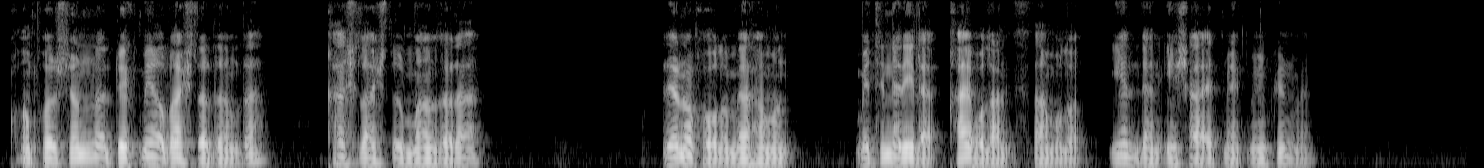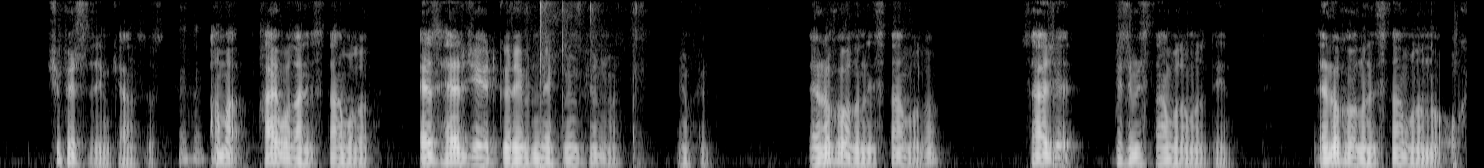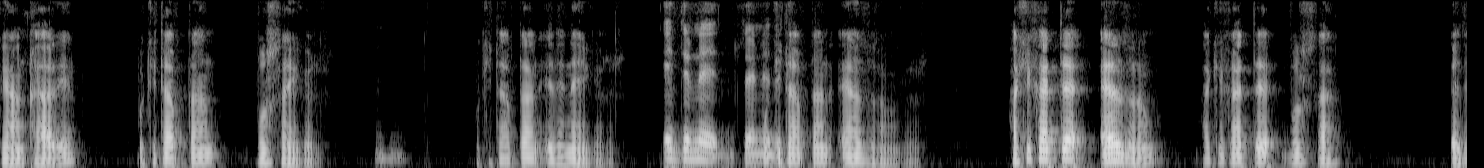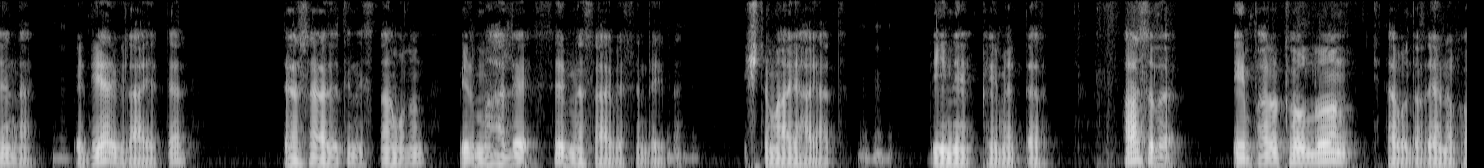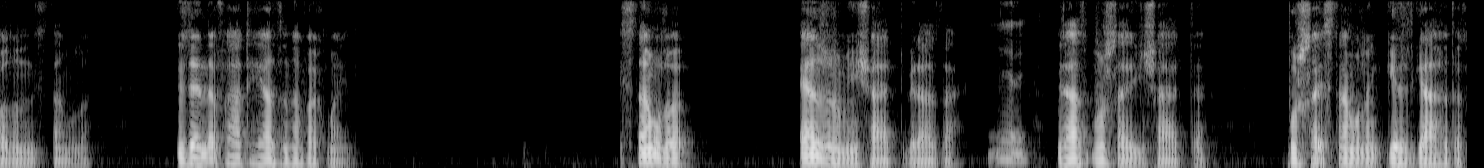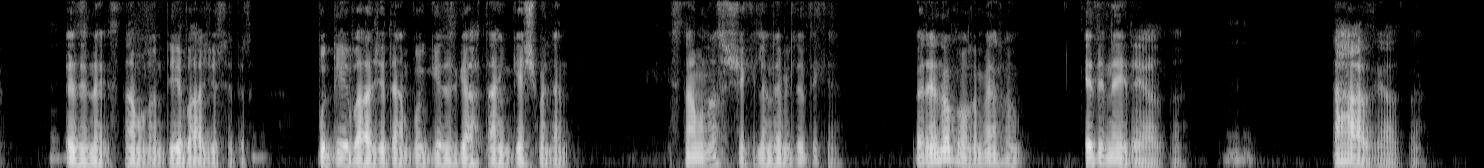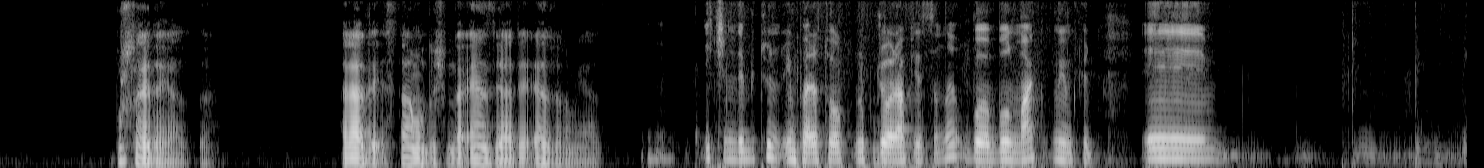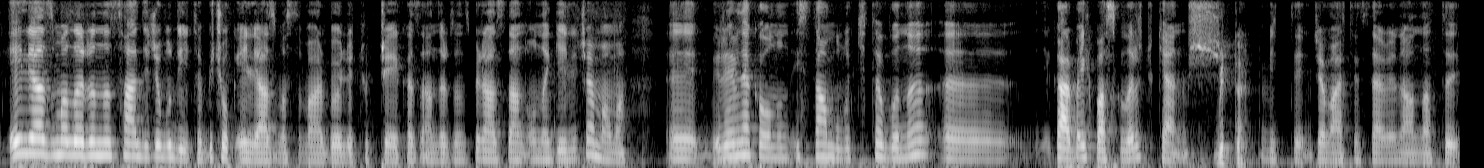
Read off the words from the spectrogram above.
kompozisyonuna dökmeye başladığımda karşılaştığım manzara Renokoğlu merhumun metinleriyle kaybolan İstanbul'u yeniden inşa etmek mümkün mü? Şüphesiz imkansız. Ama kaybolan İstanbul'u ez her cihet görebilmek mümkün mü? Mümkün. Renokoğlu'nun İstanbul'u sadece bizim İstanbul'umuz değil. Renokoğlu'nun İstanbul'unu okuyan kari bu kitaptan Bursa'yı görür. Bu kitaptan Edirne'yi görür. Edirne Bu üzerine de. kitaptan Erzurum'u görür. Hakikatte Erzurum, hakikatte Bursa, Edirne ve diğer vilayetler Dersaadetin İstanbul'un bir mahallesi mesabesindeydi. İçtimai hayat, dini kıymetler. Hasılı imparatorluğun kitabıdır Revnakoğlu'nun İstanbul'u. Üzerinde Fatih yazdığına bakmayın. İstanbul'u Erzurum inşa etti biraz da. Evet. Biraz Bursa inşa etti. Bursa İstanbul'un girizgahıdır. Edirne İstanbul'un dibacesidir. Bu dibaceden, bu girizgahtan geçmeden İstanbul nasıl şekillenebilirdi ki? Ve Renokoğlu merhum Edirne'yi de yazdı. Daha az yazdı. Bursa'yı da yazdı. Herhalde İstanbul dışında en ziyade Erzurum'u yazdı. İçinde bütün imparatorluk coğrafyasını bu, bulmak mümkün. Ee, el yazmalarını sadece bu değil tabii birçok el yazması var böyle Türkçe'ye kazandırdınız. Birazdan ona geleceğim ama e, Revnakaoğlu'nun İstanbul'u kitabını e, galiba ilk baskıları tükenmiş. Bitti. Bitti. Cemalettin Server'in anlattığı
